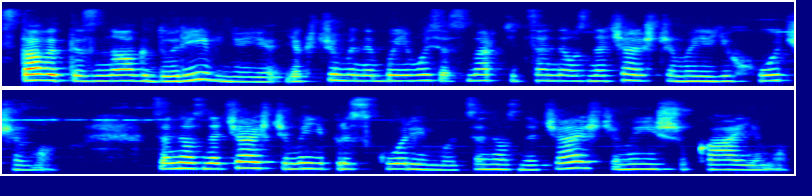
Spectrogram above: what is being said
ставити знак дорівнює. Якщо ми не боїмося смерті, це не означає, що ми її хочемо. Це не означає, що ми її прискорюємо, це не означає, що ми її шукаємо.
